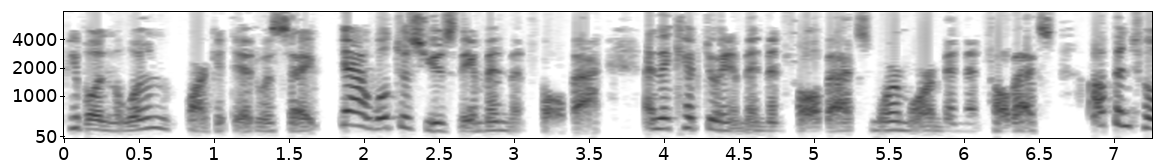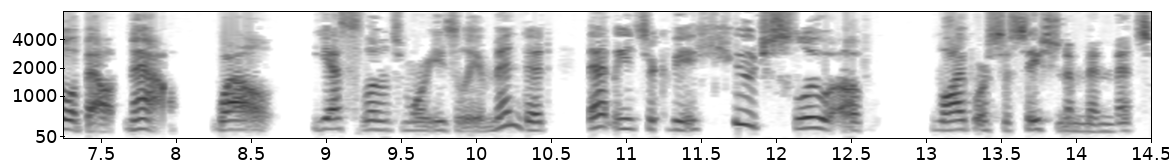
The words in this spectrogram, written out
people in the loan market did was say, yeah, we'll just use the amendment fallback. And they kept doing amendment fallbacks, more and more amendment fallbacks up until about now. While yes, loans are more easily amended, that means there could be a huge slew of LIBOR cessation amendments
